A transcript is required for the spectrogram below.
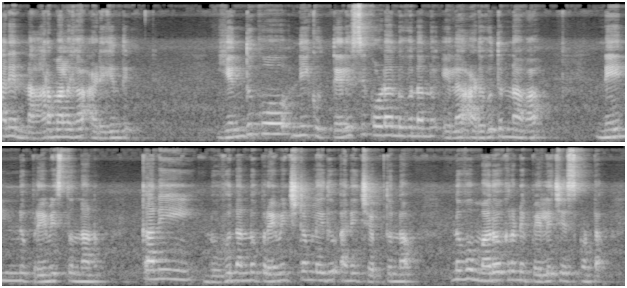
అని నార్మల్గా అడిగింది. ఎందుకో నీకు తెలిసి కూడా నువ్వు నన్ను ఇలా అడుగుతున్నావా? నేను నిన్ను ప్రేమిస్తున్నాను. కానీ నువ్వు నన్ను ప్రేమించడం లేదు అని చెప్తున్నావు. నువ్వు మరొకరిని పెళ్ళి చేసుకుంటావు.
